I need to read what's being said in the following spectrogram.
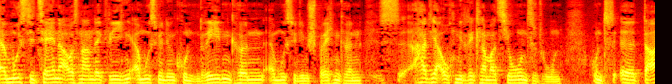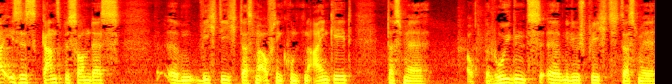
er muss die Zähne auseinanderkriegen, er muss mit dem Kunden reden können, er muss mit ihm sprechen können. Es hat ja auch mit Reklamationen zu tun. Und äh, da ist es ganz besonders ähm, wichtig, dass man auf den Kunden eingeht, dass man auch beruhigend äh, mit ihm spricht, dass man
